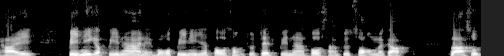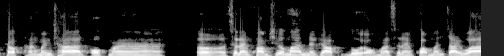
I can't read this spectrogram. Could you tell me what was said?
ไทย ปีนี้กับปีหน้าเนี่ยบอกว่าปีนี้จะโต 2.7 ปีหน้าโต 3.2 นะครับล่าสุดครับทางแบงก์ชาติออกมา แสดงความเชื่อมั่นนะครับ โดยออกมาแสดงความมั่นใจว่า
